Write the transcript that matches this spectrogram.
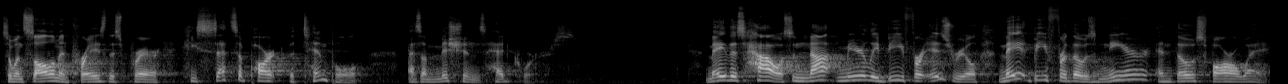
So when Solomon prays this prayer, he sets apart the temple as a missions headquarters. May this house not merely be for Israel, may it be for those near and those far away,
